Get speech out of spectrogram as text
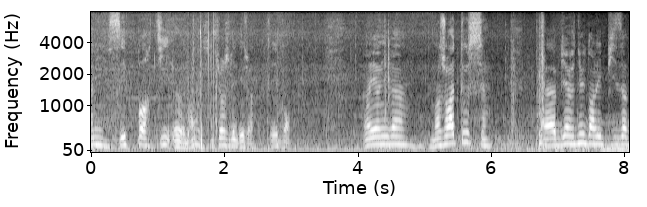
Allez, c'est parti. Euh, non, la ceinture, je l'ai déjà. C'est bon. Allez, on y va. Bonjour à tous. Euh, bienvenue dans l'épisode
